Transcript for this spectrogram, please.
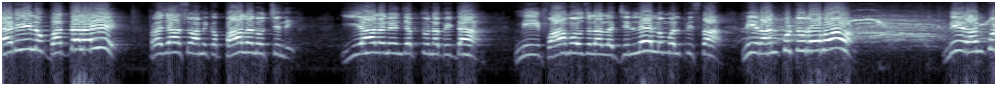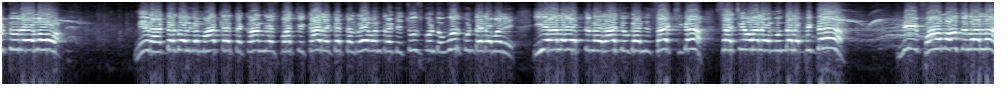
గడీలు బద్దలై ప్రజాస్వామిక పాలన వచ్చింది. ఇవాళ నేను చెప్తున్న బిడ్డ మీ ఫామ్ హౌస్లలో జిల్లేళ్ళు మొలిపిస్తా. మీరు అనుకుంటురేమో? మీరు అనుకుంటురేమో? మీరు అడ్డగోలుగా మాట్లాడితే కాంగ్రెస్ పార్టీ కార్యకర్తలు రేవంత్ రెడ్డి చూసుకుంటూ ఊరుకుంటాడేమని ఇవాళ చెప్తున్న రాజీవ్ గాంధీ సాక్షిగా సచివాలయం ముందల బిడ్డ. మీ ఫామ్ హౌస్లలో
